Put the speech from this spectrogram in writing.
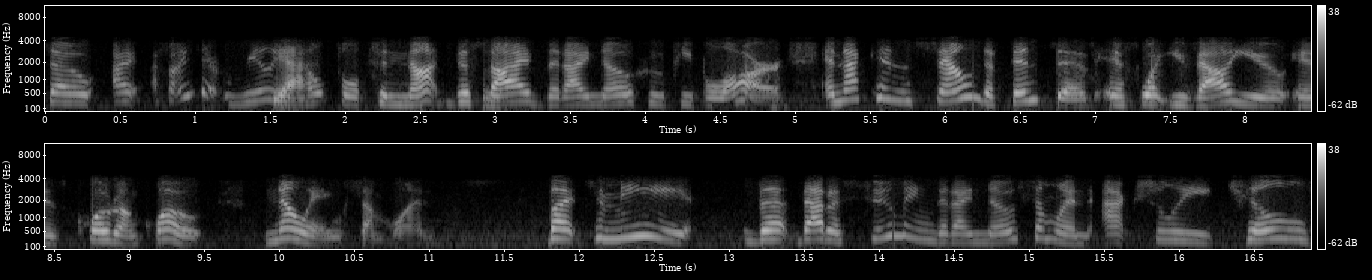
so I, I find it really yeah. helpful to not decide that I know who people are. And that can sound offensive if what you value is quote unquote knowing someone. But to me, that that assuming that I know someone actually kills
